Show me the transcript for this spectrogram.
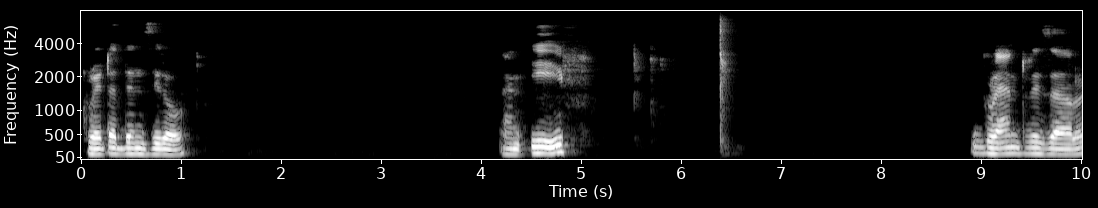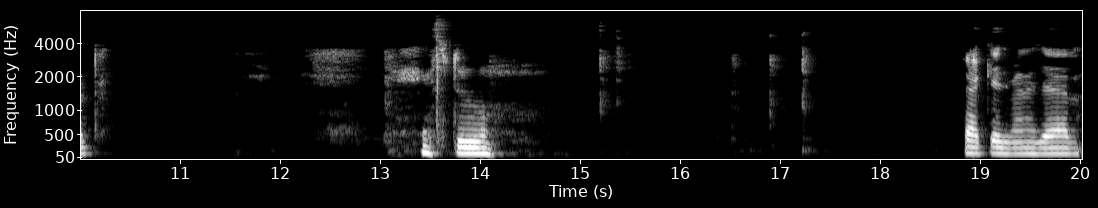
greater than 0 and if grant result is to package manager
